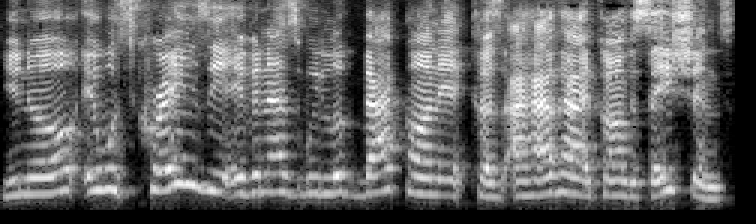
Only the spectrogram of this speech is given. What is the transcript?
You know, it was crazy, even as we look back on it, because I have had conversations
